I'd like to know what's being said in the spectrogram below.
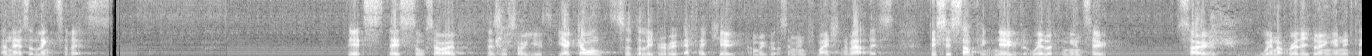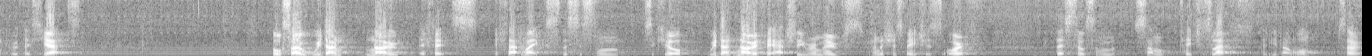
and there's a link to this. It's, there's also a, there's also a yeah, go on to the LibreBoot FAQ, and we've got some information about this. This is something new that we're looking into, so we're not really doing anything with this yet. Also, we don't know if, it's, if that makes the system secure. We don't know if it actually removes malicious features or if there's still some, some features left that you don't want. So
